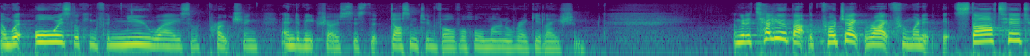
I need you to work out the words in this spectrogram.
and we're always looking for new ways of approaching endometriosis that doesn't involve a hormonal regulation. I'm going to tell you about the project right from when it, it started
